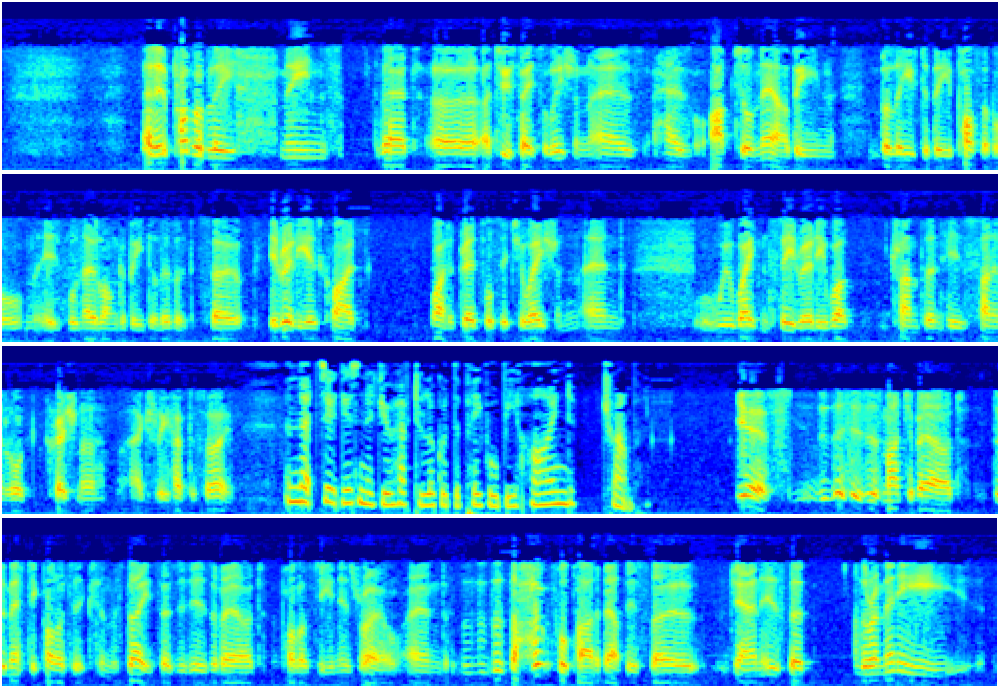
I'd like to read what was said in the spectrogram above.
And it probably means that uh, a two-state solution, as has up till now been believed to be possible, it will no longer be delivered. So it really is quite quite a dreadful situation, and we'll wait and see really what Trump and his son-in-law Kushner actually have to say. And that's it, isn't it? You have to look at the people behind Trump. Yes, this is as much about domestic politics in the States as it is about policy in Israel. And the, the, the hopeful part about this, though, Jan, is that there are many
